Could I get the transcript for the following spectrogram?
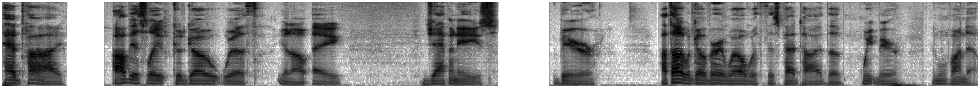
pad thai obviously could go with, you know, a Japanese beer. I thought it would go very well with this pad thai, the wheat beer, and we'll find out.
